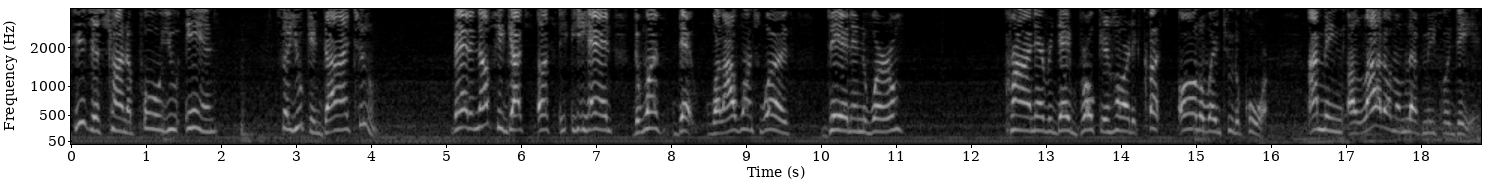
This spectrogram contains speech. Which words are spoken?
He's just trying to pull you in so you can die too. Bad enough, he got us, he had the ones that, well, I once was dead in the world crying every day, broken hearted, cut all the way to the core. I mean, a lot of them left me for dead.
